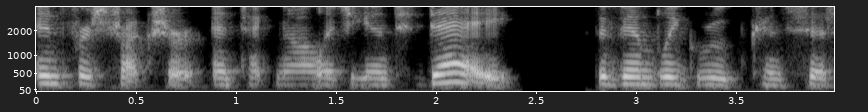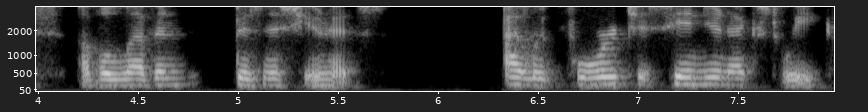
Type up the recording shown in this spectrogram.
infrastructure, and technology. And today, the Vimbly Group consists of 11 business units. I look forward to seeing you next week.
